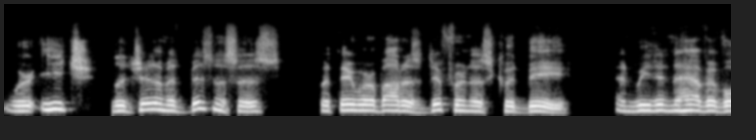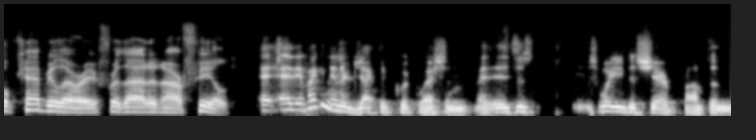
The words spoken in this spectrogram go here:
were each legitimate businesses, but they were about as different as could be. And we didn't have a vocabulary for that in our field. And, and if I can interject a quick question, it's just it's what you just shared prompted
